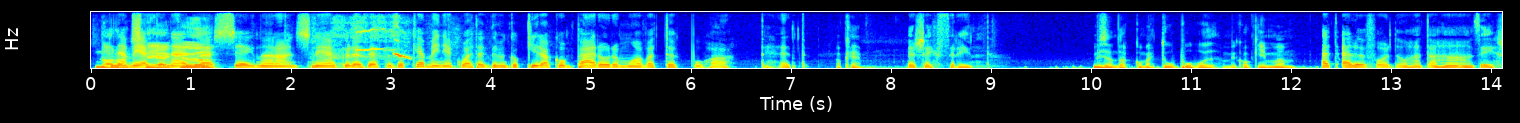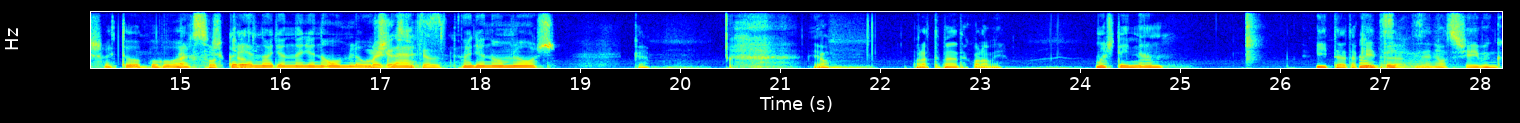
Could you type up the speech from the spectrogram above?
Narancs nem ért a nélkül. nedvesség narancs nélkül, ezért azok kemények voltak, de amikor kirakom, pár óra múlva tök puha. Tehát Oké. Okay. szerint. Viszont akkor meg túl puhul, amikor kim van. Hát előfordulhat, aha, az is, hogy túl puhul. És akkor ilyen nagyon-nagyon omlós Megesszük lesz. előtte. Nagyon omlós. Jó. Maradt bennetek valami? Most így nem. Így telt a Addig. 2018-as évünk.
